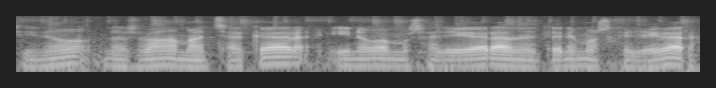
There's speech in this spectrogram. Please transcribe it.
Si no, nos van a machacar y no vamos a llegar a donde tenemos que llegar.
